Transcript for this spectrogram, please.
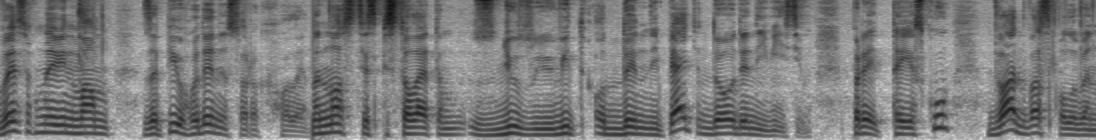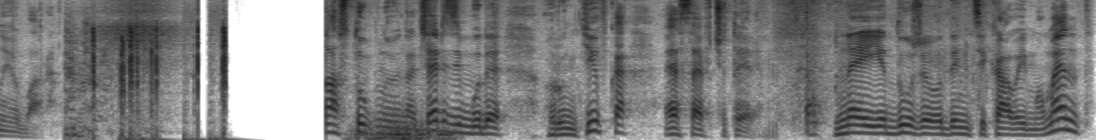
висохне він вам за пів години 40 хвилин. Наноситься з пістолетом з дюзою від 1,5 до 1,8 при тиску 2-2,5 бара. Наступною на черзі буде ґрунтівка SF4. В неї є дуже один цікавий момент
